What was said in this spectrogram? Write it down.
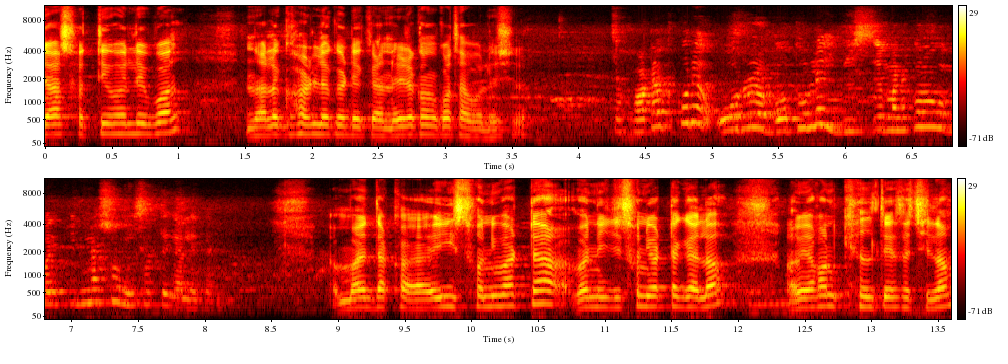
যা সত্যি বললি বল নাহলে ঘর লোকে ডেকে আন এরকম কথা বলেছিল। হঠাৎ করে ওর বোতলেই বিষ মানে কোনো কীটনাশক মিশাতে গেলে কেন? মানে দেখা এই শনিবারটা মানে যে শনিবারটা গেল আমি এখন খেলতে এসেছিলাম।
